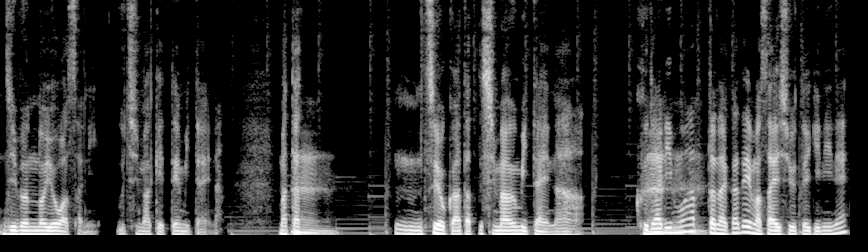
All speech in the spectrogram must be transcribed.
自分の弱さに打ち負けてみたいな。また、うん。うん強く当たってしまうみたいな、下りもあった中で、まあ最終的にね、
